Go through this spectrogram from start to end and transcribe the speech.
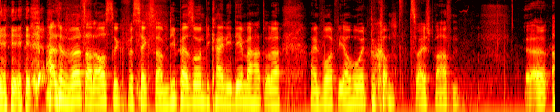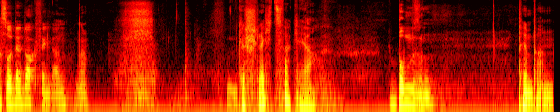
alle Wörter und Ausdrücke für Sex haben. Die Person, die keine Idee mehr hat oder ein Wort wiederholt, bekommt zwei Strafen. Äh, achso, der Doc fängt an. Geschlechtsverkehr. Bumsen. Pimpern.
